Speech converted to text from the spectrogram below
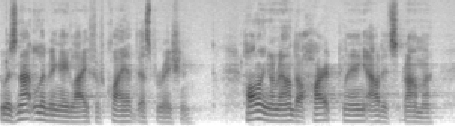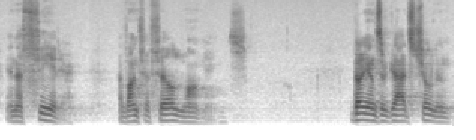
who is not living a life of quiet desperation, hauling around a heart playing out its drama in a theater of unfulfilled longings. Billions of God's children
